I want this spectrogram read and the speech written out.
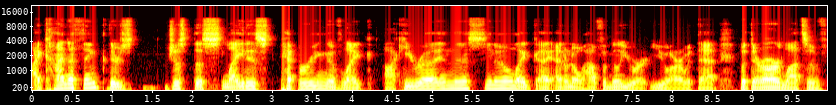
I kind of think there's just the slightest peppering of like Akira in this, you know, like I, I don't know how familiar you are with that, but there are lots of,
